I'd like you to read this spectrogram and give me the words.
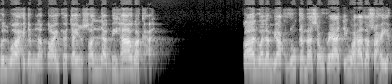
كل واحدة من الطائفتين صلى بها ركعة. قال ولم يقضوا كما سوف يأتي وهذا صحيح.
